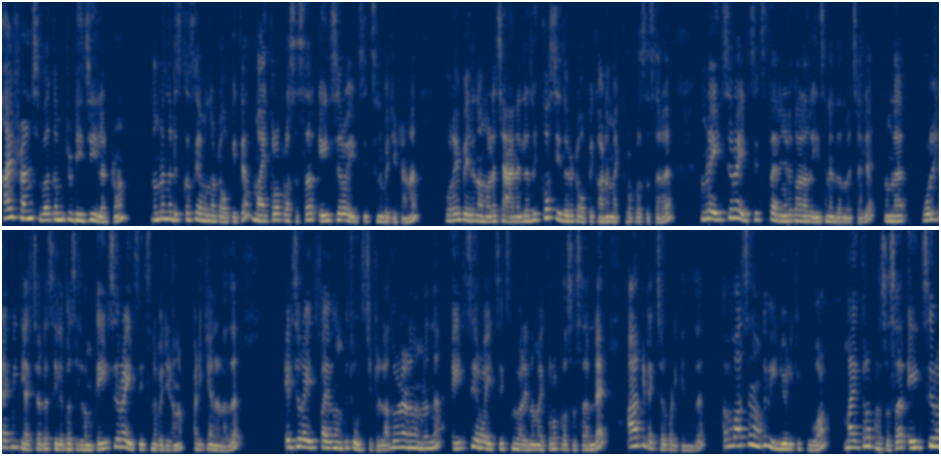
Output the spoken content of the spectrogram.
Hi friends welcome to D G electron നമ്മൾ ഇന്ന് ഡിസ്കസ് ചെയ്യാൻ പോകുന്ന topic microprocessor eight zero eight സിക്സിനെ പറ്റിയിട്ടാണ്. കുറേ പേര് നമ്മുടെ ചാനലിൽ റിക്വസ്റ്റ് ചെയ്തൊരു ടോപ്പിക്കാണ് മൈക്രോ പ്രൊസസർ നമ്മൾ എയ്റ്റ് സീറോ എയ്റ്റ് സിക്സ് തിരഞ്ഞെടുക്കാനുള്ള റീസൺ എന്താണെന്ന് വെച്ചാൽ നമ്മളെ പോളിടെക്നിക് ലെക്ചറിന്റെ സിലബസിൽ നമുക്ക് എയ്റ്റ് സീറോ എയ്റ്റ് സിക്സിനെ പറ്റിയാണ് പഠിക്കാനുള്ളത്. എയ്റ്റ് സീറോ എയ്റ്റ് ഫൈവ് നമുക്ക് ചോദിച്ചിട്ടുള്ളത്. അതുകൊണ്ടാണ് നമ്മളിന്ന് എയ്റ്റ് സീറോ എയ്റ്റ് സിക്സ് എന്ന് പറയുന്ന മൈക്രോ പ്രൊസസറിന്റെ ആർക്കിടെക്ചർ പഠിക്കുന്നത്. അപ്പോൾ ഫസ്റ്റ് നമുക്ക് വീഡിയോയിലേക്ക് പോവാം. Microprocessor eight zero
